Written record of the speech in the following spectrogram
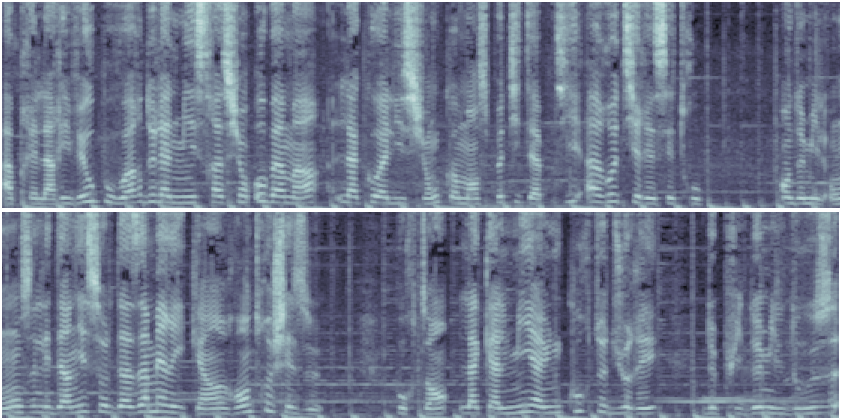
Après l'arrivée au pouvoir de l'administration Obama, la coalition commence petit à petit à retirer ses troupes. En 2011, les derniers soldats américains rentrent chez eux. Pourtant, l'accalmie a une courte durée depuis 2012,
